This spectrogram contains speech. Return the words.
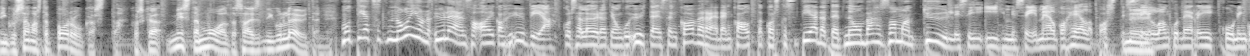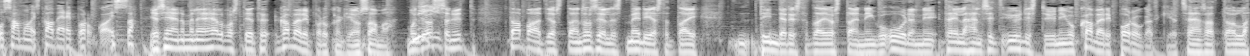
niinku samasta porukasta, koska mistä muualta saisit niinku löytänyt. Mutta tiedätkö, että noi on yleensä aika hyviä, kun sä löydät jonkun yhteisten kavereiden kautta, koska sä tiedät, että ne on vähän saman tyylisiä ihmisiä melko helposti Niin. silloin, kun ne riikkuu niinku samoissa kaveriporukoissa. Ja sehän menee helposti, että kaveriporukkakin on sama. Mutta Niin. jos sä nyt tapaat jostain sosiaalisesta mediasta tai Tinderistä tai jostain niinku uuden, niin teillähän sitten yhdistyy niinku kaveriporukatkin. Että sehän saattaa olla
